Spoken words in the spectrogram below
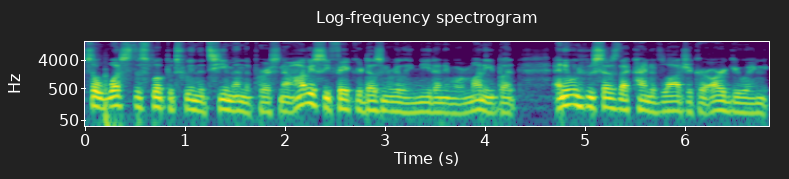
So what's the split between the team and the person? Now, obviously, Faker doesn't really need any more money, but anyone who says that kind of logic or arguing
